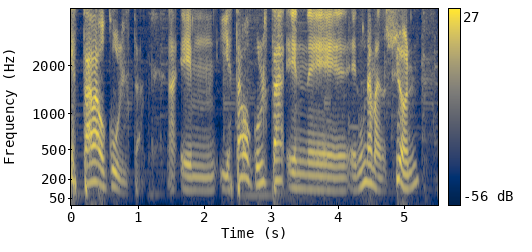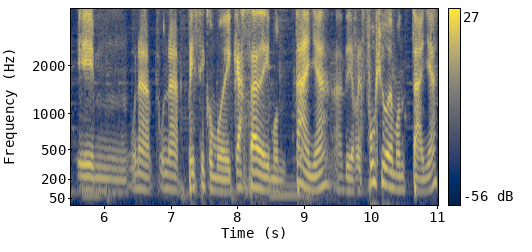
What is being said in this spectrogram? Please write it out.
estaba oculta. Ah, em, y estaba oculta en, en una mansión Em, una, una, especie como de casa de montaña, de refugio de montaña,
